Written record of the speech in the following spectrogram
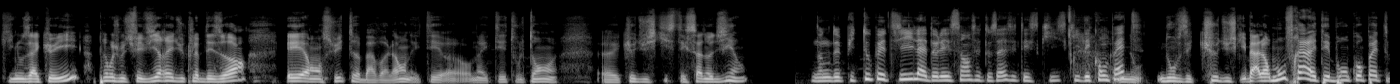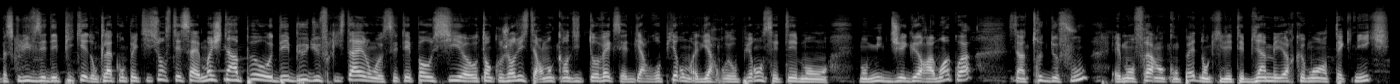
qui nous a accueillis. Après, moi, je me suis fait virer du club des Ors, et ensuite, bah voilà, on a été, on a été tout le temps que du ski. C'était ça notre vie. Hein. Donc depuis tout petit, l'adolescence et tout ça, c'était ski, ski des compètes. Nous, nous, on faisait que du ski. Bah, alors mon frère était bon en compète parce que lui faisait des piquets, donc la compétition c'était ça. Et moi j'étais un peu au début du freestyle, c'était pas aussi euh, autant qu'aujourd'hui. C'était vraiment Candide Tovex et Edgar Gros-Piron. Edgar Gros-Piron c'était mon mon Mick Jagger à moi quoi. C'était un truc de fou. Et mon frère en compète, donc il était bien meilleur que moi en technique.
